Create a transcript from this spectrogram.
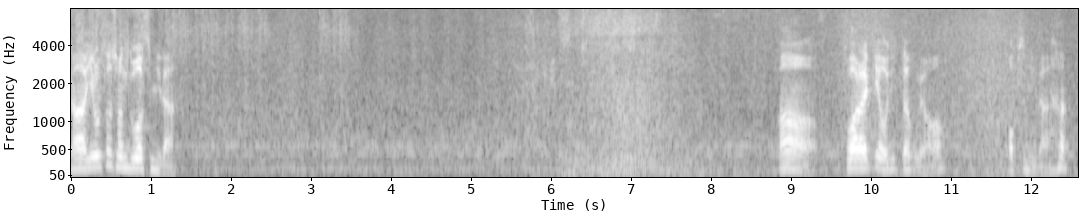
아, 이로써 전 누웠습니다. 어, 부활할 게 어딨다고요? 없습니다.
